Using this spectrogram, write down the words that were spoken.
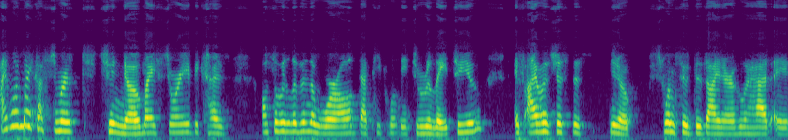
I want my customers to know my story because also we live in the world that people need to relate to you. If I was just this, you know, swimsuit designer who had a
